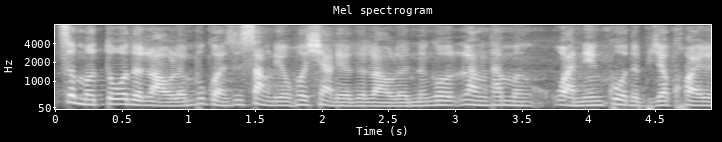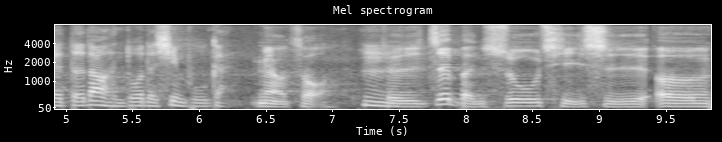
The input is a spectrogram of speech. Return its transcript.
这么多的老人，不管是上流或下流的老人，能够让他们晚年过得比较快乐，得到很多的幸福感。没有错，嗯。就是这本书其实呃，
